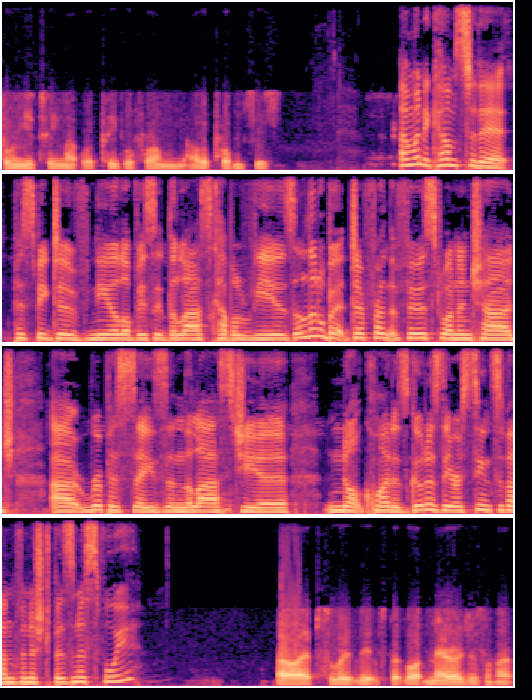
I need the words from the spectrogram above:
filling your team up with people from other provinces. And when it comes to that perspective, Neil, obviously the last couple of years a little bit different. The first one in charge, uh, Ripper season, the last year not quite as good. Is there a sense of unfinished business for you? Oh, absolutely. It's a bit like marriage, isn't it?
